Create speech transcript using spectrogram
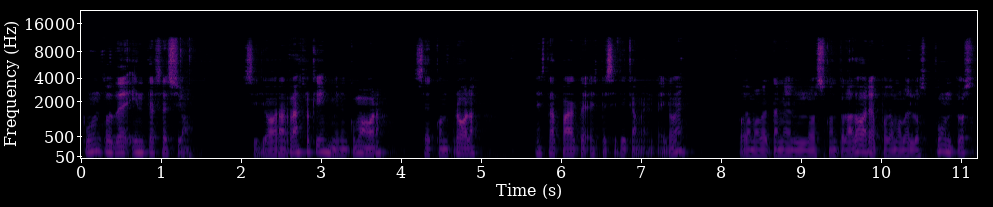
puntos de intersección. Si yo ahora arrastro aquí, miren cómo ahora se controla esta parte específicamente. Ahí lo ven. Podemos ver también los controladores, podemos ver los puntos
